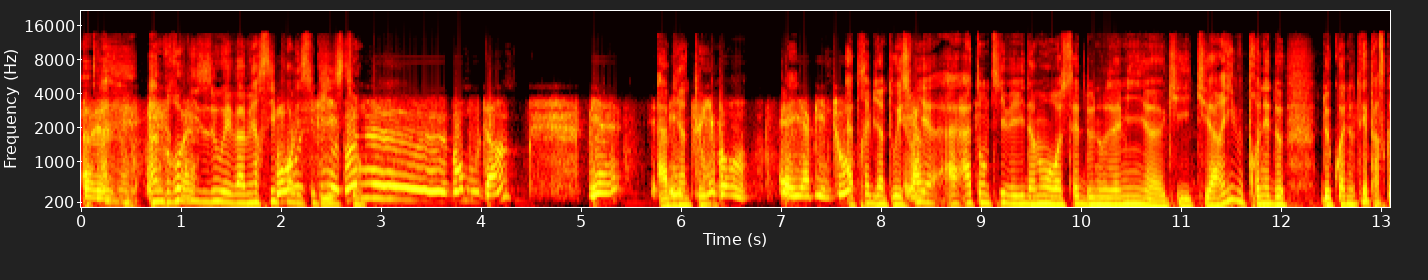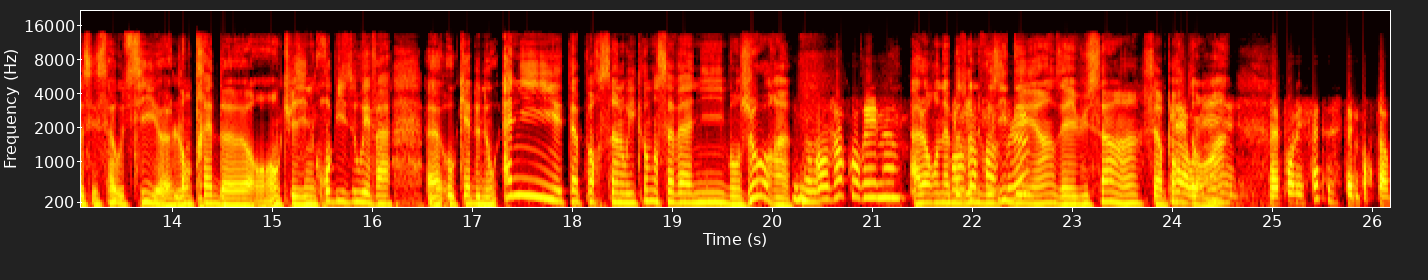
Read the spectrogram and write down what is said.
Un gros Ouais. bisou, Eva. Merci pour les suggestions. bonne, euh, bon boudin. Bien. À et bientôt. puis bon, et à bientôt. À très bientôt. Et soyez a- attentive évidemment aux recettes de nos amis euh, qui, qui arrivent. Prenez de, de quoi noter parce que c'est ça aussi euh, l'entraide euh, en cuisine. Gros bisous Eva au cas de nous. Annie est à Port-Saint-Louis. Comment ça va Annie? Bonjour. Bonjour Corinne. Alors on a besoin de vos France idées. Hein. Vous avez vu ça hein? C'est Eh important. oui, Hein ben, pour les fêtes, c'est important.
